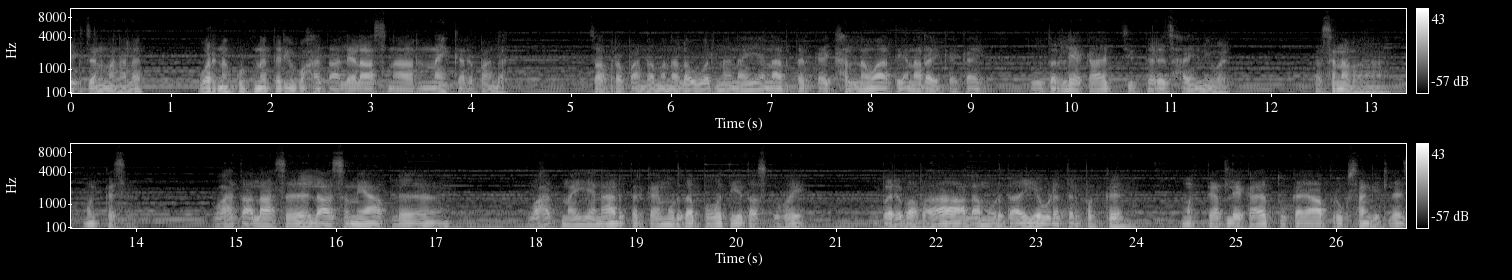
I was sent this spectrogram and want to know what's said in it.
एक जण म्हणाला वर्ण कुठनं तरी वाहत आलेला असणार नाही कर पांडा. चाभरा पांडा म्हणाला वर्ण नाही येणार तर काय खालनं वाहत येणार आहे काय? काय? तू तर लेका चित्तरच आहे निवळ तसं नव्हा? मग कसं? वाहत आला असेल असं मी आपलं वाहत नाही येणार तर काय मुडदा पवत येत असतो होय? बरं बाबा आला मुडदा एवढं तर पक्क. मग त्यातले का तू काय आपरूक सांगितलंस?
